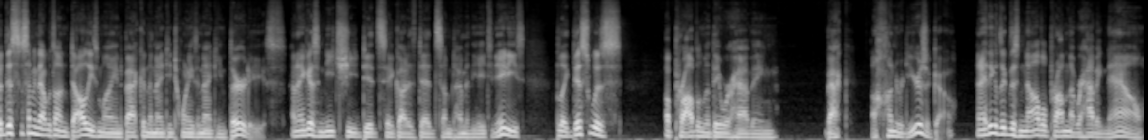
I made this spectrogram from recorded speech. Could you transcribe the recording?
But this is something that was on Dali's mind back in the 1920s and 1930s. And I guess Nietzsche did say God is dead sometime in the 1880s, but like this was a problem that they were having back a hundred years ago. And I think it's like this novel problem that we're having now,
